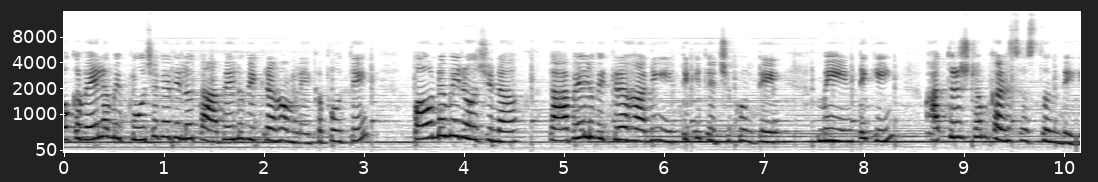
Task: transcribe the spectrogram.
ఒకవేళ మీ పూజ గదిలో తాబేలు విగ్రహం లేకపోతే పౌర్ణమి రోజున తాబేలు విగ్రహాన్ని ఇంటికి తెచ్చుకుంటే మీ ఇంటికి అదృష్టం కలిసొస్తుంది.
